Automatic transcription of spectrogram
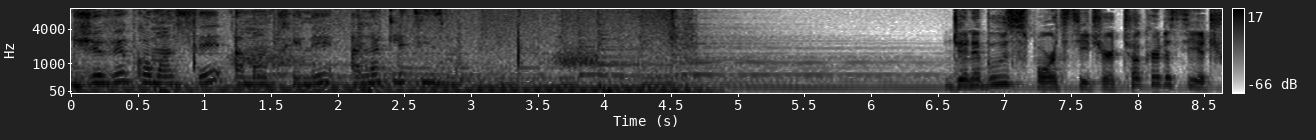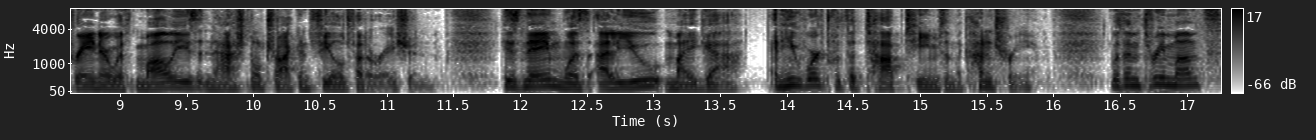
je veux commencer à m'entraîner en athlétisme. Djenebou's sports teacher took her to see a trainer with Mali's National Track and Field Federation. His name was Aliou Maïga, and he worked with the top teams in the country. Within three months,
